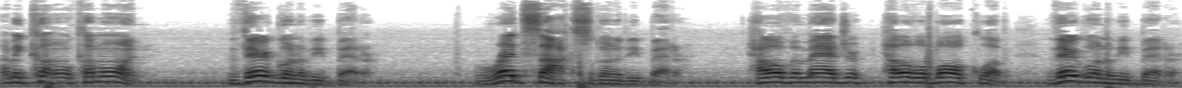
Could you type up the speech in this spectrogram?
I mean, come, come on. They're going to be better. Red Sox are going to be better. Hell of a manager, hell of a ball club. They're going to be better.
